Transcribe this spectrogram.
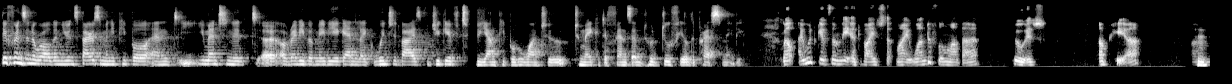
difference in the world and you inspire so many people and you mentioned it uh, already but maybe again like which advice would you give to young people who want to to make a difference and who do feel depressed maybe well i would give them the advice that my wonderful mother who is up here um, hmm.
